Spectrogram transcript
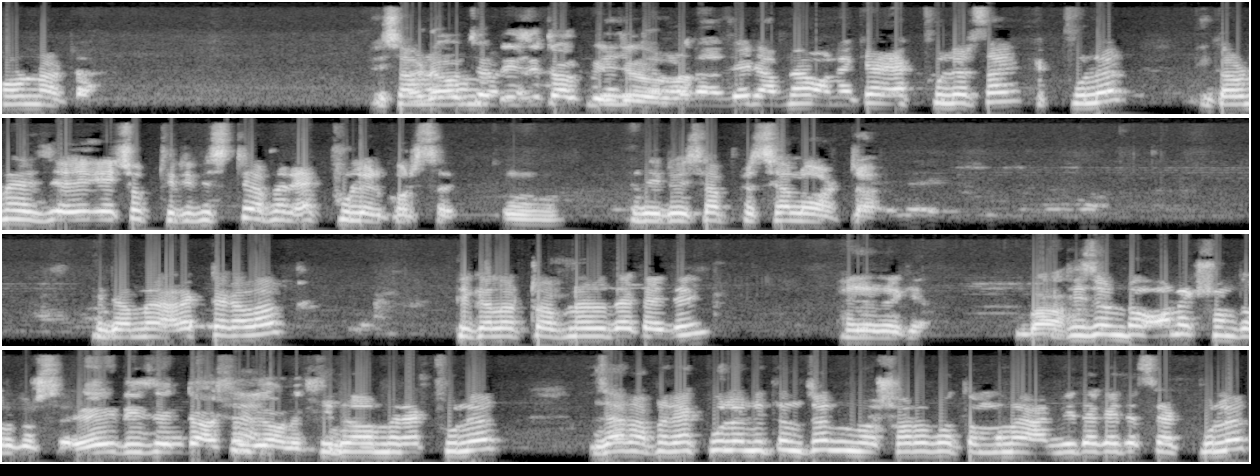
ওড়নাটা। digital print এর Digital ওড়না। ওড়না, যেটা আপনার অনেকে এক ফুলের চাই এক ফুলের। এই কারণে এইসব থ্রি পিসটি আপনার এক ফুলের করছে। এটা হচ্ছে আপনার সালোয়ারটা। এটা আপনার আরেকটা কালার। এই কালারটা আপনারা দেখাই দিই। এই যে দেখেন। ডিজাইনটা অনেক সুন্দর করছে। এই ডিজাইনটা আসলে অনেক এটা আপনার এক ফুলের। যার আপনার এক ফুলের নিতেন চান সর্বপ্রথম মনে হয় আমি দেখাইতেছি এক ফুলের।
